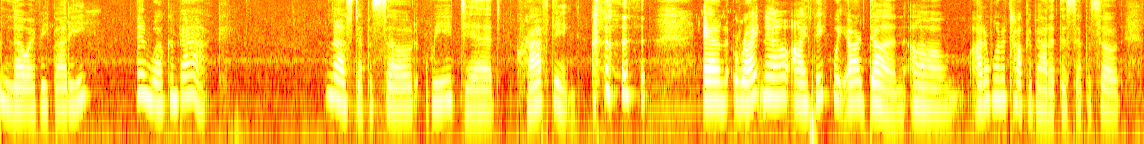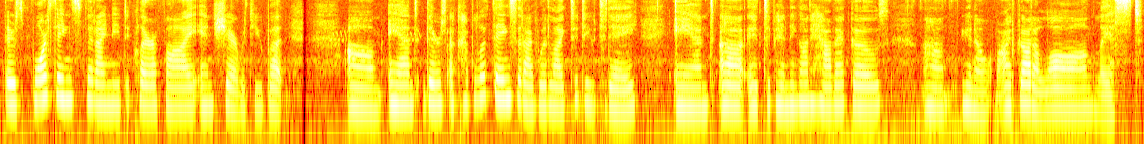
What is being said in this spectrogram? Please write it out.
Hello, everybody, and welcome back. Last episode, we did crafting. and right now, I think we are done. Um, I don't want to talk about it this episode. There's more things that I need to clarify and share with you, but um, and there's a couple of things that I would like to do today, and uh, it depending on how that goes, um, you know, I've got a long list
